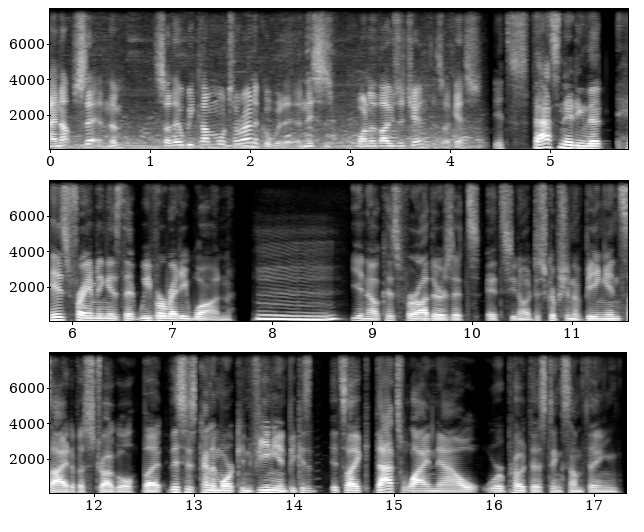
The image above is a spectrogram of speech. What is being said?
and upsetting them, so they'll become more tyrannical with it. And this is one of those agendas, I guess. It's fascinating that his framing is that we've already won. Mm. You know, because for others, it's it's you know a description of being inside of a struggle. But this is kind of more convenient because it's like that's why now we're protesting something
